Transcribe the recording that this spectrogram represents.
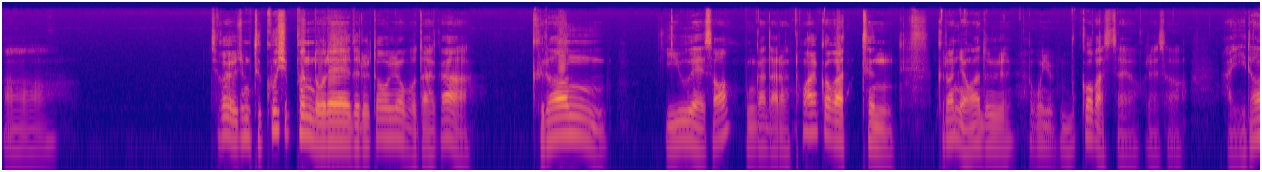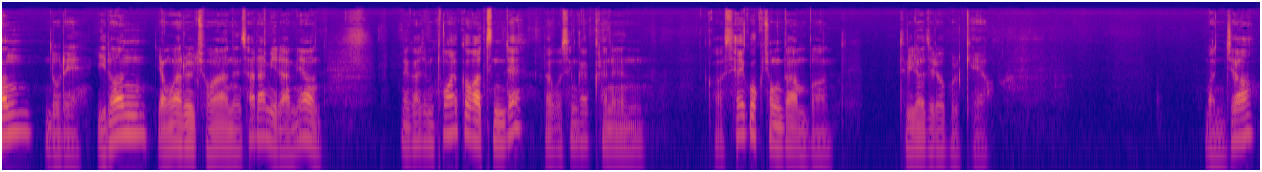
어, 제가 요즘 듣고 싶은 노래들을 떠올려 보다가 그런 이유에서 뭔가 나랑 통할 것 같은 그런 영화들하고 묶어봤어요. 그래서 아, 이런 노래, 이런 영화를 좋아하는 사람이라면 내가 좀 통할 것 같은데? 라고 생각하는 세 곡 정도 한번 들려드려 볼게요. 먼저,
